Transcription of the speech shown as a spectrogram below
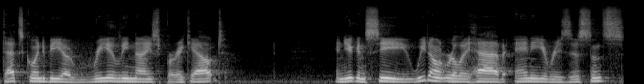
that's going to be a really nice breakout. And you can see we don't really have any resistance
